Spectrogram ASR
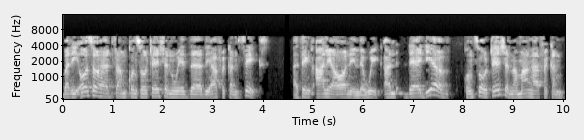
but he also had some consultation with uh, the African Six, I think earlier on in the week. And the idea of consultation among African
